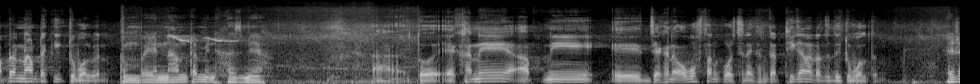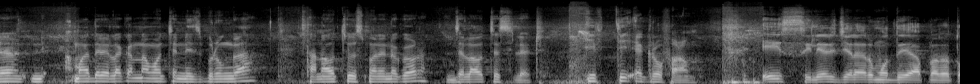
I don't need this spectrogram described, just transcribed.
আপনার নামটা কি একটু বলবেন? ভাইয়ের নামটা মিন হাজমিয়া। তো এখানে আপনি যেখানে অবস্থান করছেন এখানকার ঠিকানাটা যদি একটু বলতেন। এটা আমাদের এলাকার নাম হচ্ছে নিজবুরুঙ্গা থানা হচ্ছে উসমানীনগর জেলা হচ্ছে সিলেট। ইফতি এগ্রো ফার্ম। এই সিলেট জেলার মধ্যে আপনারা তো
